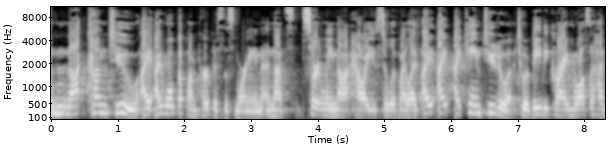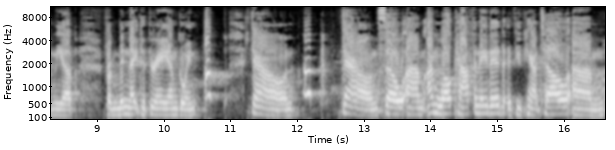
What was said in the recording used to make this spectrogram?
not come to. I, I, woke up on purpose this morning, and that's certainly not how I used to live my life. I, I, I came to to a, to a baby crying who also had me up from midnight to 3 a.m. going up, down, up, down. So um, I'm well caffeinated, if you can't tell. Um,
